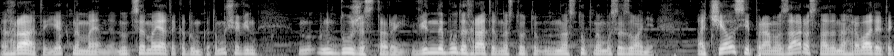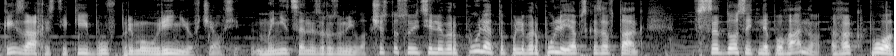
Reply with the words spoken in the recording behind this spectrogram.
грати, як на мене. Ну це моя така думка, тому що він ну, ну дуже старий. Він не буде грати в, наступ, в наступному сезоні. А Челсі прямо зараз треба награвати такий захист, який був при Мауріньо в Челсі. Мені це не зрозуміло. Що стосується Ліверпуля, то по Ліверпулю я б сказав так. Все досить непогано. Гакпо,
